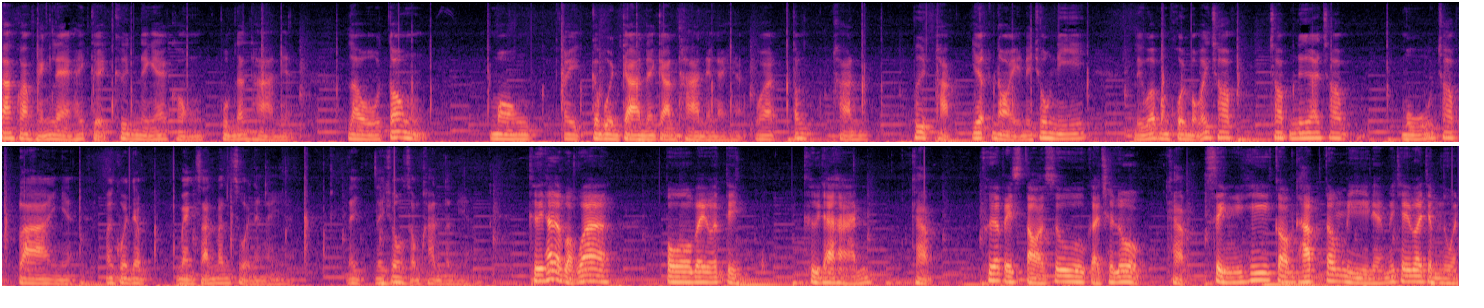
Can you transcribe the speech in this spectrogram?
สร้างความแข็งแรงให้เกิดขึ้นในแง่ของภูมิต้านทานเนี่ยเราต้องมองไอกระบวนการในการทานยังไงครับว่าต้องทาน พืชผักเยอะหน่อยในช่วงนี้ หรือว่าบางคนบอกว่าชอบชอบเนื้อชอบหมูชอบปลาอย่างเงี้ยมันควรจะแบ่งสรรปันส่วนยังไงฮะในในช่วงสำคัญตอนเนี้ยคือถ้าเราบอกว่าโปรไบโอติกคือทหารครับ เพื่อไปต่อสู้กับเชื้อโรคครับสิ่งที่กองทัพต้องมีเนี่ยไม่ใช่ว่าจำนวน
